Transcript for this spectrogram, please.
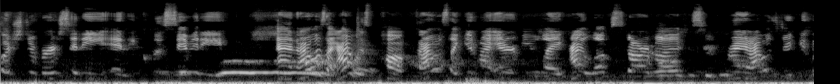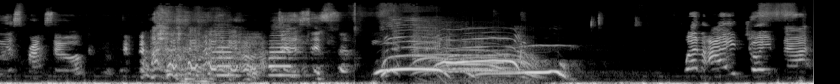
pushed diversity and inclusivity. And I was like, I was pumped. I was like in my interview, like, I love Starbucks. Right? I was drinking the espresso. When I joined that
